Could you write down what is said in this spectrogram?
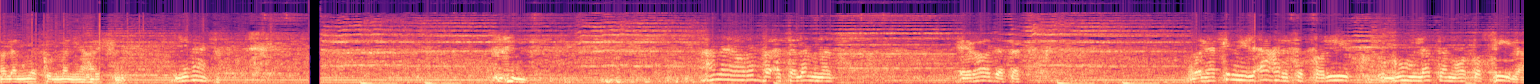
ولم يكن من يعرفني. لماذا؟ أنا يا رب أتلمس إرادتك ولكني لا أعرف الطريق جملة وتفصيلا.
